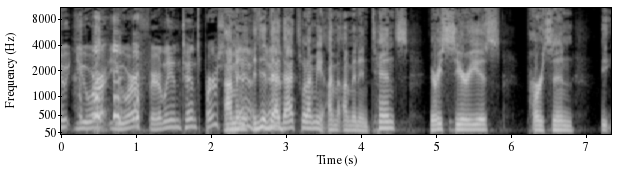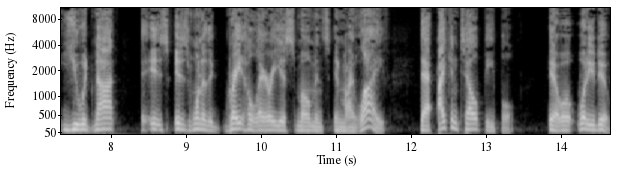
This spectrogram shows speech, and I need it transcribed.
you you are you are a fairly intense person. I'm an, Yeah, th- yeah. That's what I mean. I'm I'm an intense, very serious person. You would not. is it is one of the great hilarious moments in my life that I can tell people. You know, well, what do you do?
